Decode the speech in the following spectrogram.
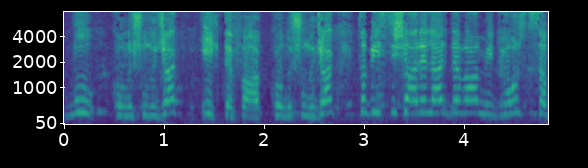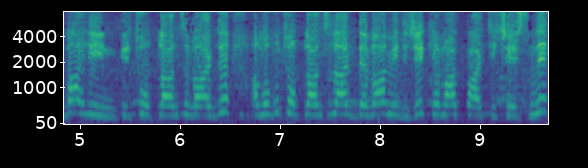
Bu konuşulacak. İlk defa konuşulacak. Tabii istişareler devam ediyor. Sabahleyin bir toplantı vardı ama bu toplantılar devam edecek. Hem AK Parti içerisinde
